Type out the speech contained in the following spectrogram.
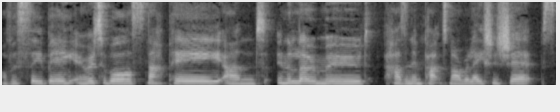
obviously, being irritable, snappy, and in a low mood has an impact on our relationships.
